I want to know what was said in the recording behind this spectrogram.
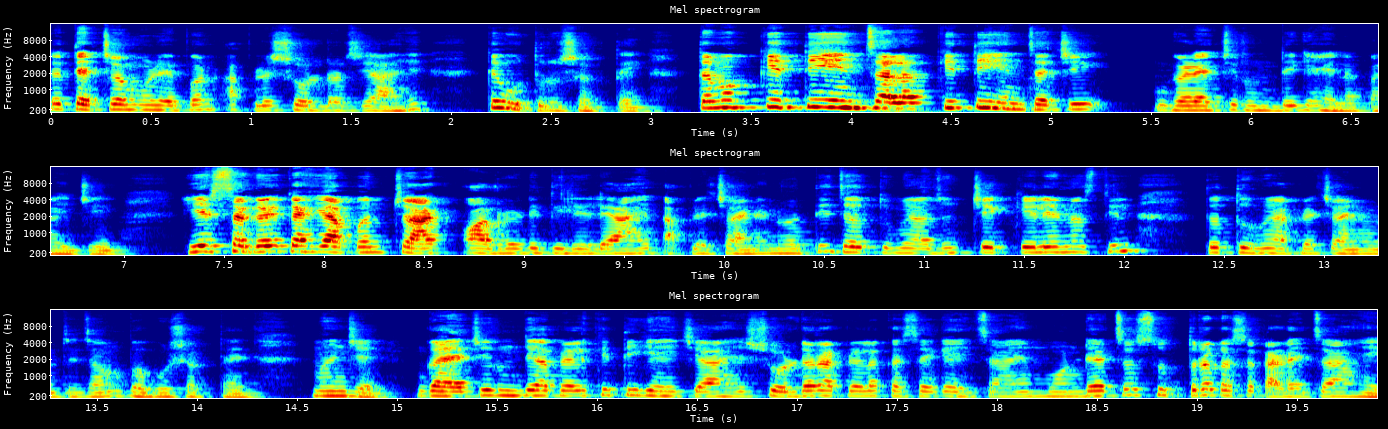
तर त्याच्यामुळे पण आपलं शोल्डर जे आहे ते उतरू शकते. तर मग किती इंचाला किती इंचाची गळ्याची रुंदी घ्यायला पाहिजे. हे सगळे काही आपण चार्ट ऑलरेडी दिलेले आहेत आपल्या चॅनलवरती जर तुम्ही अजून चेक केले नसतील तर तुम्ही आपल्या चॅनलवरती जाऊन बघू शकताय. म्हणजे गळ्याची रुंदी आपल्याला किती घ्यायची आहे? शोल्डर आपल्याला कसं घ्यायचं आहे? मोंड्याचं सूत्र कसं काढायचं आहे?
